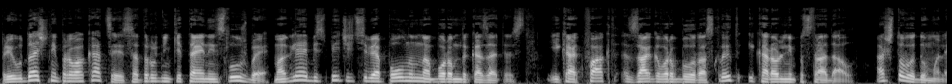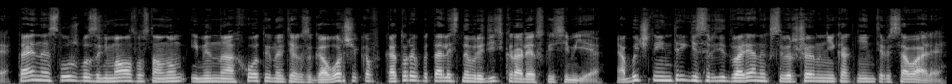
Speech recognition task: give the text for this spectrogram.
при удачной провокации сотрудники тайной службы могли обеспечить себя полным набором доказательств. И как факт, заговор был раскрыт и король не пострадал. А что вы думали? Тайная служба занималась в основном именно охотой на тех заговорщиков, которые пытались навредить королевской семье. Обычные интриги среди дворян их совершенно никак не интересовали,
